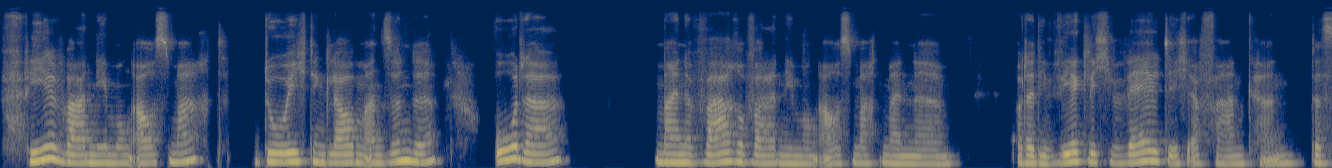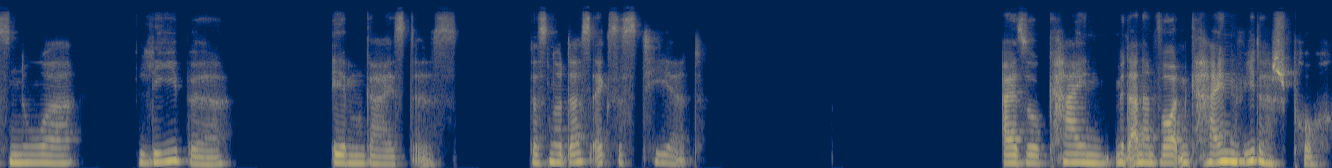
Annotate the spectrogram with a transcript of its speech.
Fehlwahrnehmung ausmacht durch den Glauben an Sünde oder meine wahre Wahrnehmung ausmacht, meine oder die wirkliche Welt, die ich erfahren kann, dass nur Liebe im Geist ist, dass nur das existiert. Also kein, mit anderen Worten, kein Widerspruch.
